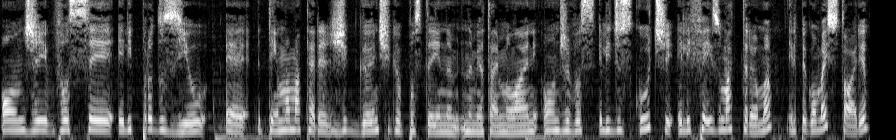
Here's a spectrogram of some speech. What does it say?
onde você, ele produziu, é, tem uma matéria gigante que eu postei na, na minha timeline, onde você, ele discute, ele fez uma trama, ele pegou uma história,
